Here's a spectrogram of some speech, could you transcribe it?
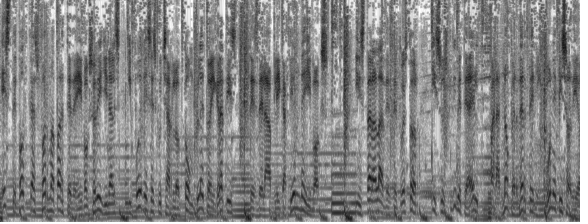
Este podcast forma parte de Evox Originals y puedes escucharlo completo y gratis desde la aplicación de Evox. Instálala desde tu store y suscríbete a él para no perderte ningún episodio.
